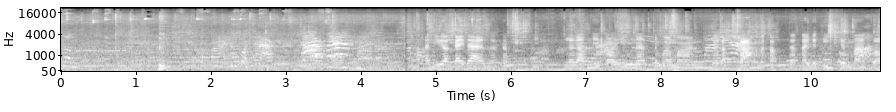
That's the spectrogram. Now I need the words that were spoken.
เพิ่มทั้งหมดจะจะแพงอันนี้ก็ใกล้ได้แล้วนะครับ ระดับนี้ก็อยู่น่าจะประมาณระดับกลางนะครับ ถ้าใครจะกินเข้มมากก็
